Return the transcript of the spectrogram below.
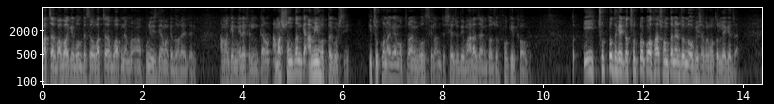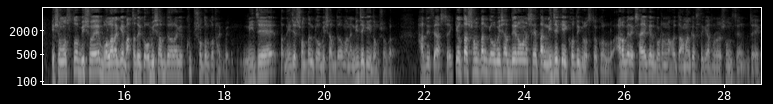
বাচ্চার বাবাকে বলতেছে, ও বাচ্চার বাবু আপনি পুলিশ দিয়ে আমাকে ধরাই দেন, আমাকে মেরে ফেলেন। কারণ আমার সন্তানকে আমি হত্যা করছি। কিছুক্ষণ আগে মাত্র আমি বলছিলাম যে, সে যদি মারা যায়, আমি দশজন ফকির খাওয়াবো। তো এই ছোট্ট থেকে একটা ছোট্ট কথা সন্তানের জন্য অভিশাপের মতো লেগে যায়। এই সমস্ত বিষয়ে বলার আগে বাচ্চাদেরকে অভিশাপ দেওয়ার আগে খুব সতর্ক থাকবেন। নিজে, নিজের সন্তানকে অভিশাপ দেওয়া মানে নিজেকেই ধ্বংস করা। হাদিসে আসছে, কেউ তার সন্তানকে অভিশাপ দিল মানে সে তার নিজেকেই ক্ষতিগ্রস্ত করল। আরবের এক শায়েকের ঘটনা হয়তো আমার কাছ থেকে আপনারা শুনছেন, যে এক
